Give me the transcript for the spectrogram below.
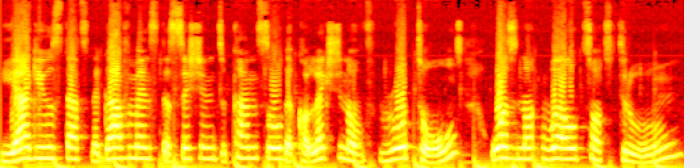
He argues that the government's decision to cancel the collection of road tolls was not well thought through.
